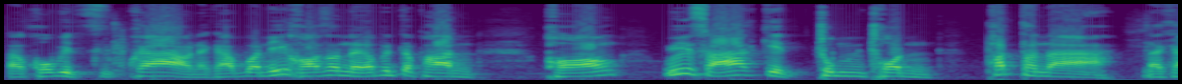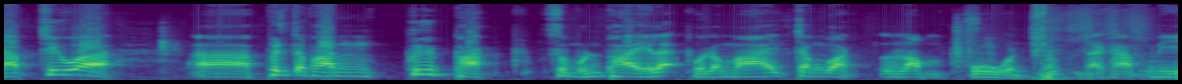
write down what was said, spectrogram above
เอ่อโควิด -19 นะครับวันนี้ขอเสนอผลิตภัณฑ์ของวิสาหกิจชุมชนพัฒนานะครับชื่อว่าอ่าผลิตภัณฑ์พืชผักสมุนไพรและผลไม้จังหวัดลำพูนนะครับมี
